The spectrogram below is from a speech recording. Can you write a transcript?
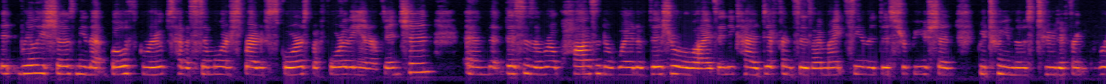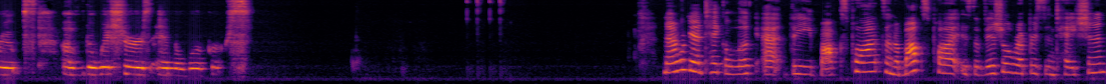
It really shows me that both groups have a similar spread of scores before the intervention and that this is a real positive way to visualize any kind of differences I might see in the distribution between those two different groups of the wishers and the workers. Now we're going to take a look at the box plots and a box plot is a visual representation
